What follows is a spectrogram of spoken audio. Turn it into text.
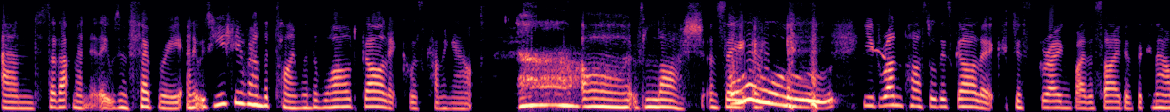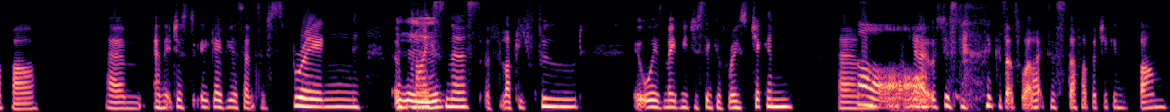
and so that meant that it was in February, and it was usually around the time when the wild garlic was coming out. Oh, it was lush, and so you'd run past all this garlic just growing by the side of the canal path. Um, and it just it gave you a sense of spring, of Mhm. niceness, of lovely food. It always made me just think of roast chicken. Um, yeah, it was just because that's what I like to stuff up a chicken's bum.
